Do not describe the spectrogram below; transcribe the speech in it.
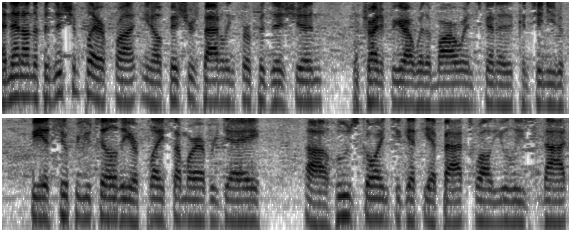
And then on the position player front, you know, Fisher's battling for a position. We're trying to figure out whether Marwin's going to continue to be a super utility or play somewhere every day. Uh, who's going to get the at bats while Yuli's not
